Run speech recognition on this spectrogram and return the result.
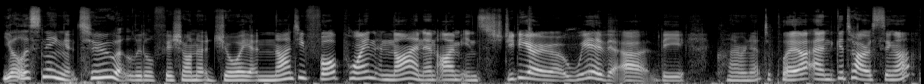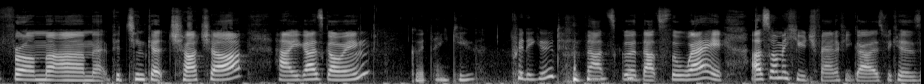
You're listening to Little Fish on Joy 94.9, and I'm in studio with uh, the clarinet player and guitarist singer from um, Patinka Cha Cha. How are you guys going? Good, thank you. Pretty good. That's good. That's the way. Uh, so I'm a huge fan of you guys because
